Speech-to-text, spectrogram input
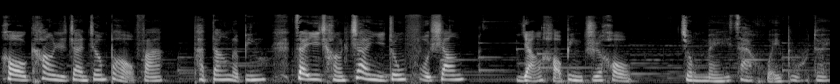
后抗日战争爆发，他当了兵，在一场战役中负伤，养好病之后，就没再回部队。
